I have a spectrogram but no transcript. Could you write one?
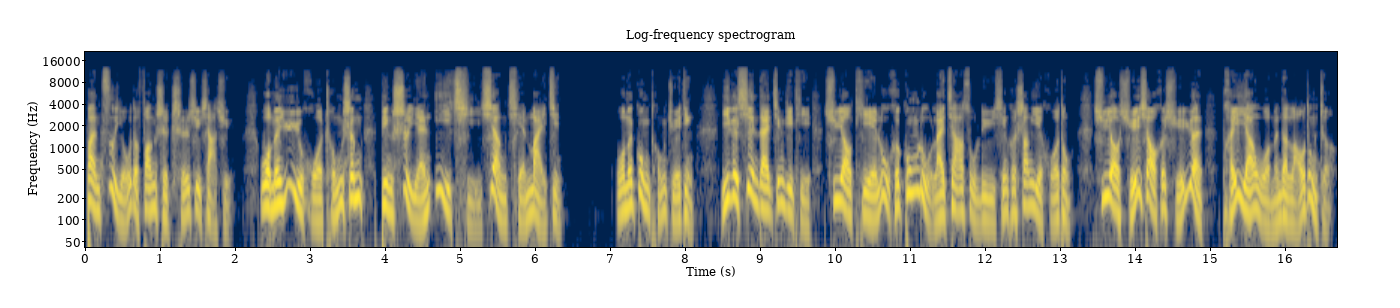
半自由的方式持续下去。我们浴火重生，并誓言一起向前迈进。我们共同决定，一个现代经济体需要铁路和公路来加速旅行和商业活动，需要学校和学院培养我们的劳动者。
